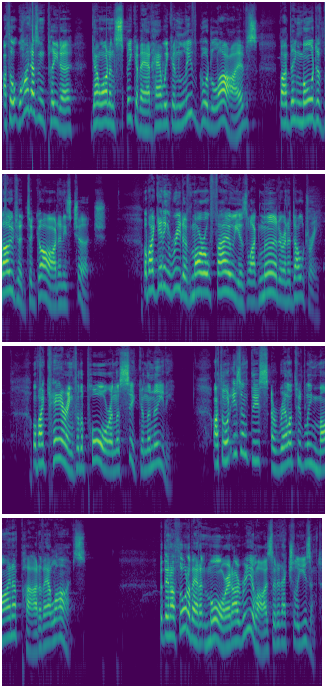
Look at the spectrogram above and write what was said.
I thought, why doesn't Peter go on and speak about how we can live good lives by being more devoted to God and His church? Or by getting rid of moral failures like murder and adultery? Or by caring for the poor and the sick and the needy? I thought, isn't this a relatively minor part of our lives? But then I thought about it more and I realised that it actually isn't.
